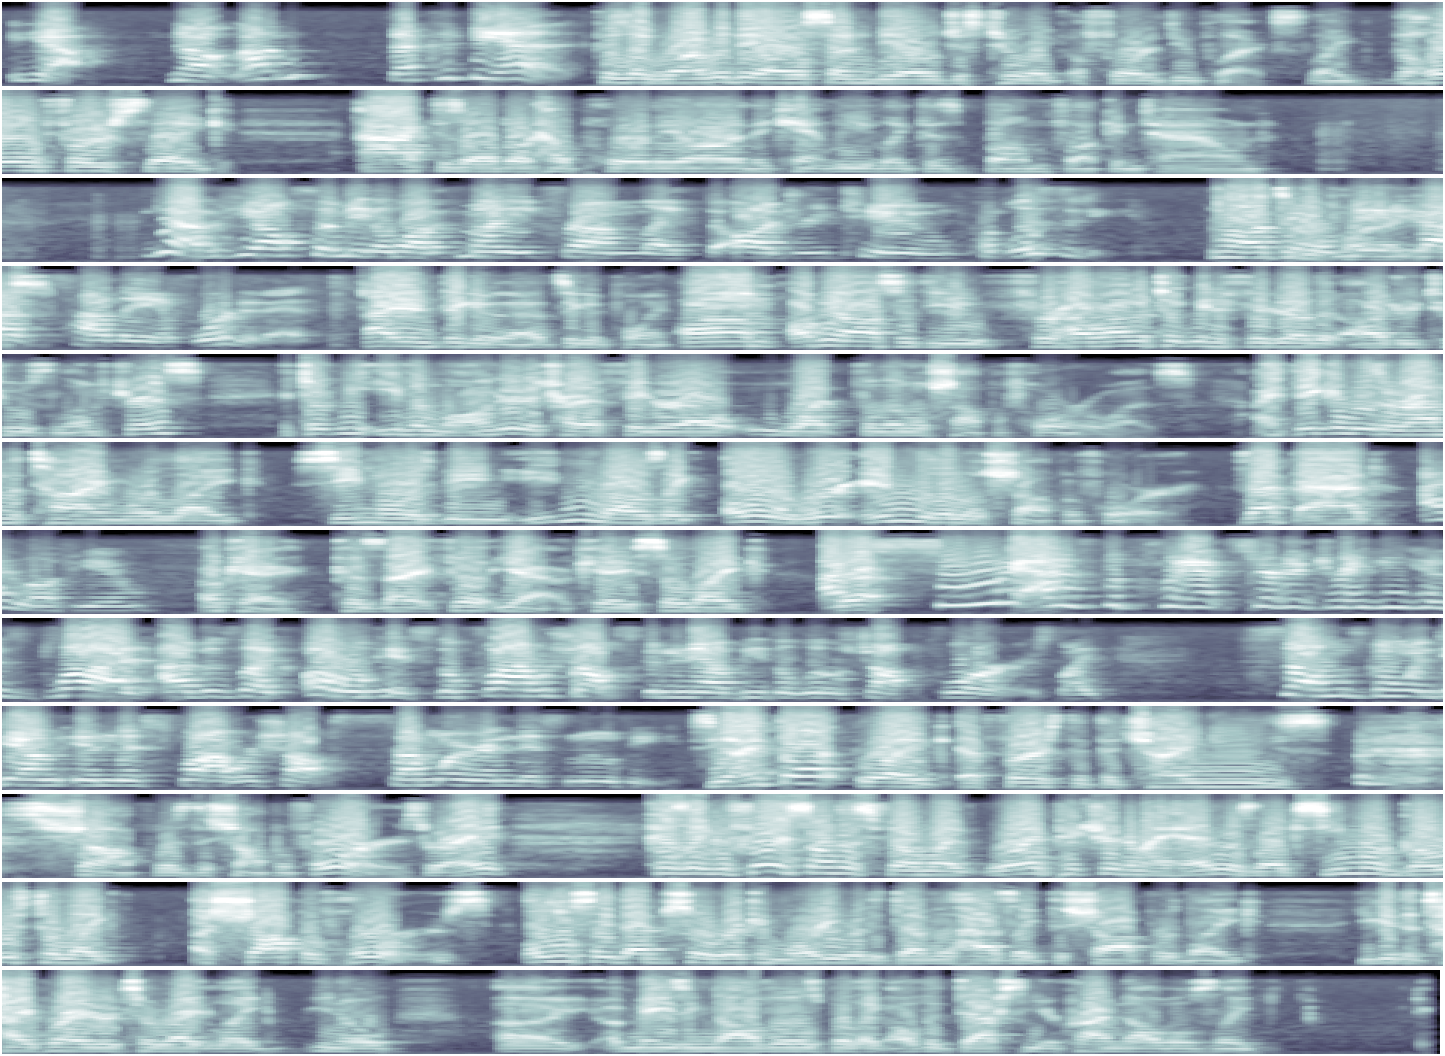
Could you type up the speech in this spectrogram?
Yeah. No, um, that could be it. Because like, why would they all of a sudden be able just to like afford a duplex? Like the whole first like act is all about how poor they are and they can't leave like this bum fucking town. Yeah, but he also made a lot of money from, like, the Audrey 2 publicity. No, that's a good point. maybe I guess that's how they afforded it. I didn't think of that. That's a good point. Um, I'll be honest with you. For how long it took me to figure out that Audrey two was lumptress, it took me even longer to try to figure out what the Little Shop of Horror was. I think it was around the time where like Seymour was being eaten, where I was like, oh, we're in the Little Shop of Horror. Is that bad? I love you. Okay, because I feel yeah. Okay, so like. As soon as the plant started drinking his blood, I was like, oh, okay, so the flower shop's gonna now be the little shop of horrors. Like, something's going down in this flower shop somewhere in this movie. See, I thought like at first that the Chinese shop was the shop of horrors, right? Because like before I saw this film, like what I pictured in my head was like Seymour goes to like a shop of horrors, almost like the episode of Rick and Morty where the devil has like the shop where like you get the typewriter to write like you know uh, amazing novels, but like all the deaths in your crime novels like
